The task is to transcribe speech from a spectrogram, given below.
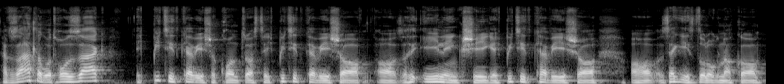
hát az átlagot hozzák, egy picit kevés a kontraszt, egy picit kevés a, az élénkség, egy picit kevés a, az egész dolognak a,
